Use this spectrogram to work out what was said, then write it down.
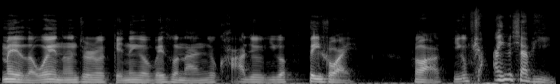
妹子，我也能就是给那个猥琐男就咔就一个背摔，是吧？一个啪一个下劈，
